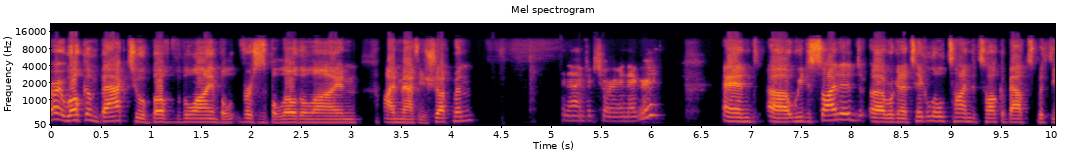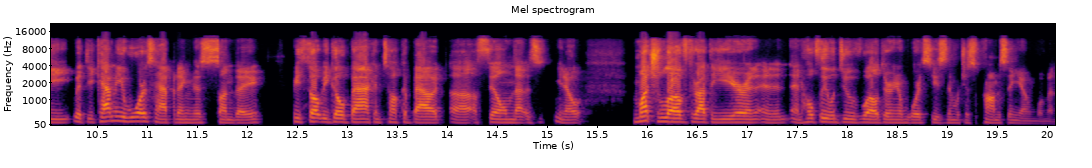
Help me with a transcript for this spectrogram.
All right, welcome back to Above the Line versus Below the Line. I'm Matthew Schuchman. And I'm Victoria Negri. And uh, we decided uh, we're going to take a little time to talk about with the with the Academy Awards happening this Sunday. We thought we'd go back and talk about uh, a film that was, you know, much loved throughout the year and, and, and hopefully will do well during award season, which is Promising Young Woman.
